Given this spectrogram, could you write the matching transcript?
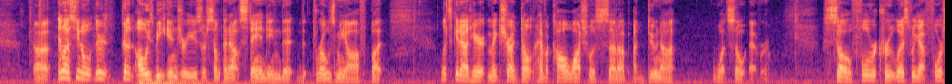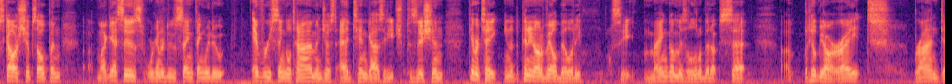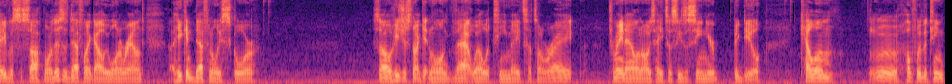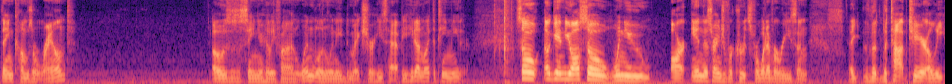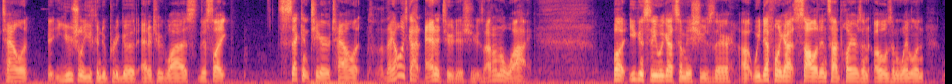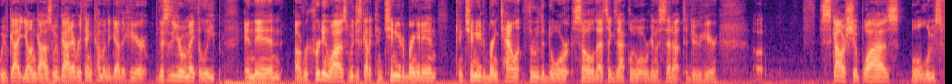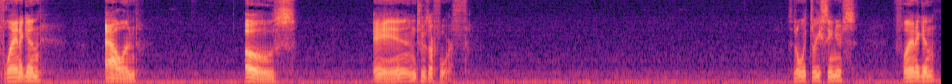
Uh, unless, you know, there could always be injuries or something outstanding that, that throws me off. But let's get out here. Make sure I don't have a call watch list set up. I do not whatsoever. So, full recruit list. We got four scholarships open. Uh, my guess is we're going to do the same thing we do every single time and just add 10 guys at each position, give or take, you know, depending on availability. Let's see, Mangum is a little bit upset, uh, but he'll be all right. Brian Davis, a sophomore. This is definitely a guy we want around. Uh, he can definitely score. So he's just not getting along that well with teammates. That's all right. Tremaine Allen always hates us. He's a senior. Big deal. Kellum, ugh, hopefully the team thing comes around. O's is a senior, he'll be fine. Windland, we need to make sure he's happy. He doesn't like the team either. So again, you also when you are in this range of recruits for whatever reason, like the the top tier elite talent, usually you can do pretty good attitude wise. This like second tier talent, they always got attitude issues. I don't know why. But you can see we got some issues there. Uh, we definitely got solid inside players in O's and Winland. We've got young guys. We've got everything coming together here. This is the year we make the leap. And then uh, recruiting wise, we just got to continue to bring it in, continue to bring talent through the door. So that's exactly what we're going to set out to do here. Uh, scholarship wise, we'll lose Flanagan, Allen, O's, and who's our fourth? Is it only three seniors? Flanagan,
